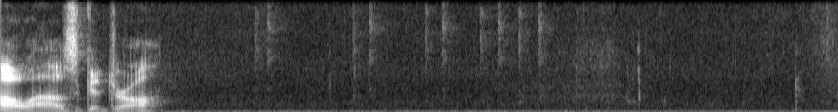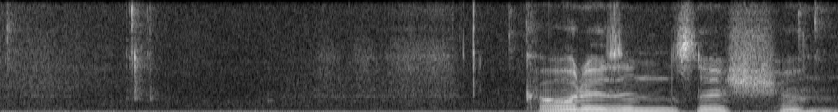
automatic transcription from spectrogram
Oh, wow, that was a good draw. Court is in session.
